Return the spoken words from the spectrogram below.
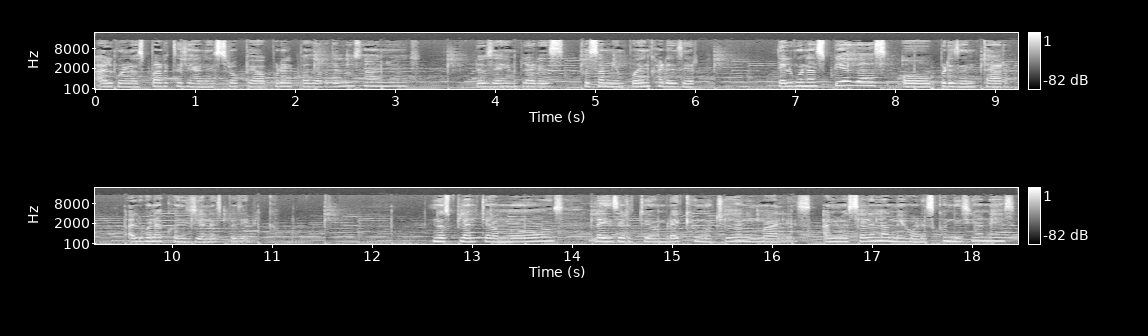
algunas partes se han estropeado por el pasar de los años, los ejemplares pues también pueden carecer de algunas piezas o presentar alguna condición específica. Nos planteamos la incertidumbre de que muchos animales, al no estar en las mejores condiciones,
